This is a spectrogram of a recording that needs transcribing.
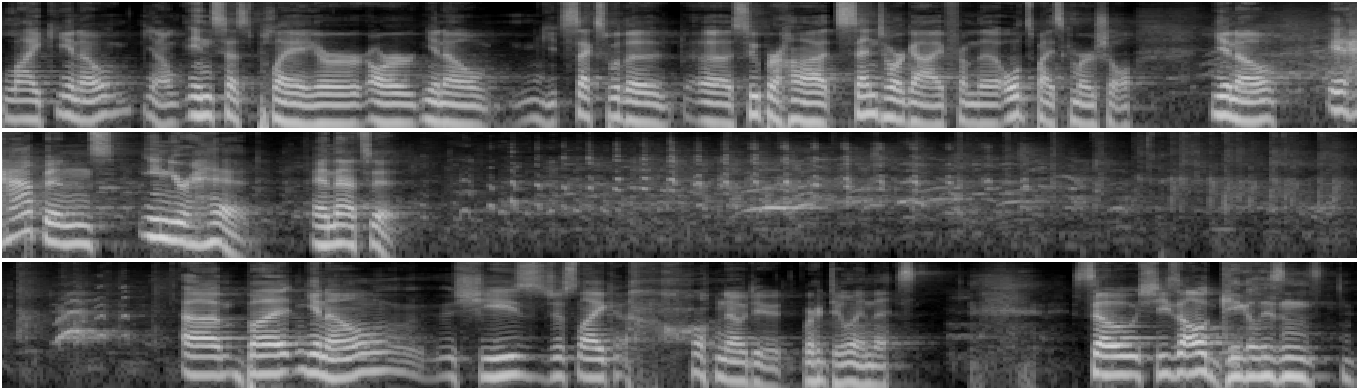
like you know, you know, incest play or or you know, sex with a, a super hot centaur guy from the Old Spice commercial. You know, it happens in your head, and that's it. Um, but you know, she's just like, oh no, dude, we're doing this. So she's all giggles and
